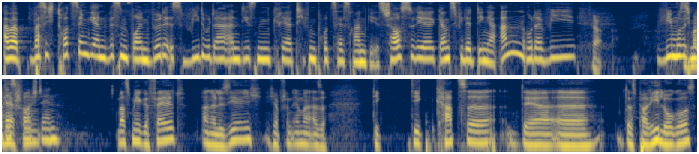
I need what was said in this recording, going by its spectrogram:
Aber was ich trotzdem gern wissen wollen würde, ist, wie du da an diesen kreativen Prozess rangehst. Schaust du dir ganz viele Dinge an oder wie, ja. Wie muss ich, ich mir das ja vorstellen? Was mir gefällt, analysiere ich. Ich habe schon immer, also die, die Katze der, äh, des Paris-Logos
